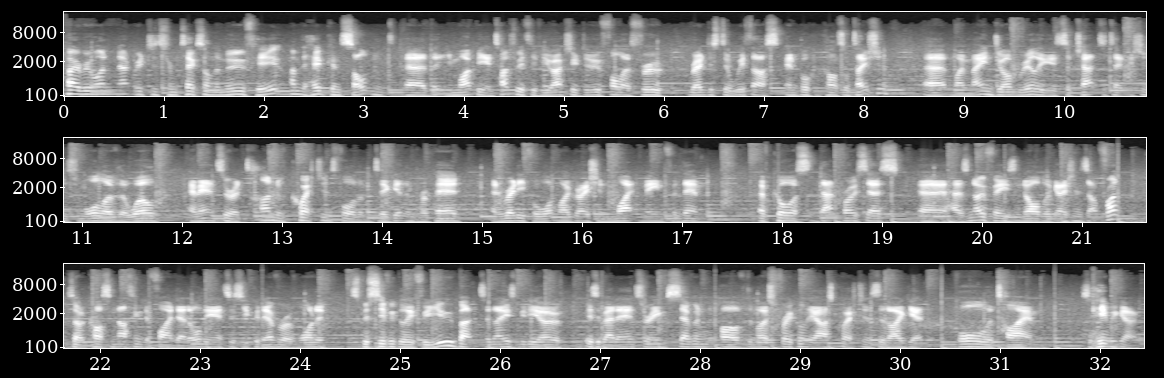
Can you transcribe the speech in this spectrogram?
Hi everyone, Nat Richards from Techs on the Move here. I'm the head consultant uh, that you might be in touch with if you actually do follow through, register with us, and book a consultation. Uh, my main job really is to chat to technicians from all over the world and answer a ton of questions for them to get them prepared and ready for what migration might mean for them. Of course, that process uh, has no fees and no obligations up front, so it costs nothing to find out all the answers you could ever have wanted specifically for you. But today's video is about answering seven of the most frequently asked questions that I get all the time. So here we go.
